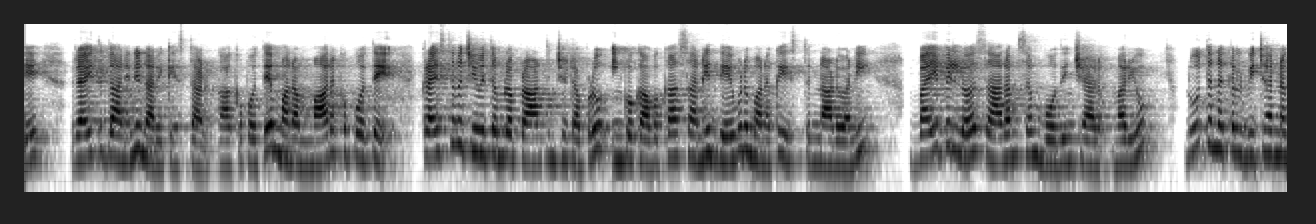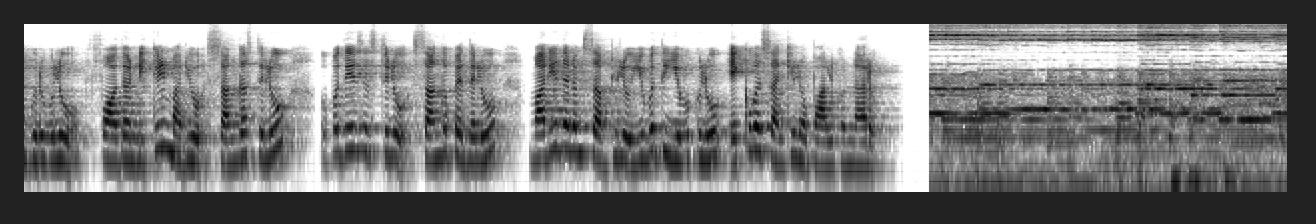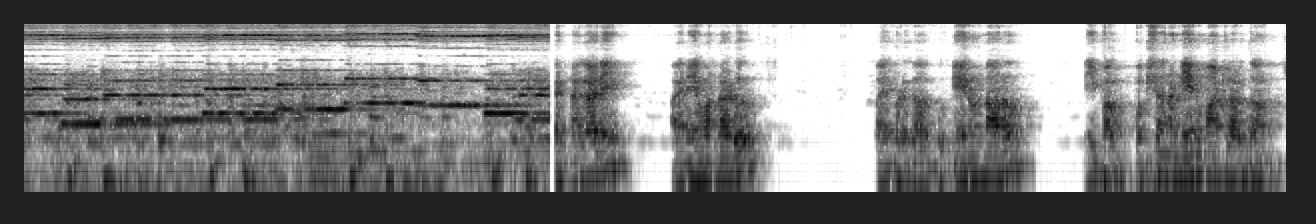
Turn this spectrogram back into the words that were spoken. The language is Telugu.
రైతు దానిని నరికేస్తాడు. కాకపోతే మనం మారకపోతే క్రైస్తవ జీవితంలో ప్రార్థించేటప్పుడు ఇంకొక అవకాశాన్ని దేవుడు మనకు ఇస్తున్నాడు అని బైబిల్లో సారాంశం బోధించారు. మరియు నూతనకల్ విచారణ గురువులు ఫాదర్ నిఖిల్ మరియు సంఘస్థులు ఉపదేశస్థులు సంఘ పెద్దలు మర్యాదలం సభ్యులు యువతి యువకులు ఎక్కువ సంఖ్యలో పాల్గొన్నారు. ఆయన ఏమన్నాడు? భయపడగాకు నేనున్నాను నీ ప- పక్షాన నేను మాట్లాడుతాను.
